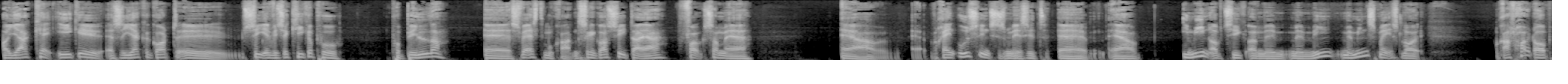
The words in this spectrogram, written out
Og jeg kan ikke, altså jeg kan godt øh, se, at hvis jeg kigger på, på billeder af Sverigesdemokraten, så kan jeg godt se, at der er folk, som er, er, er rent udseendelsesmæssigt, er, er i min optik og med, med, min, med min smagsløg, ret højt op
